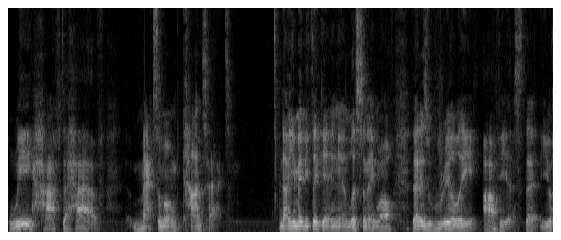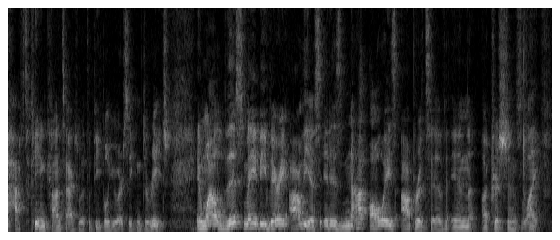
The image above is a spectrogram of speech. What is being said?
we have to have maximum contact. Now, you may be thinking and listening, well, that is really obvious that you have to be in contact with the people you are seeking to reach. And while this may be very obvious, it is not always operative in a Christian's life.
